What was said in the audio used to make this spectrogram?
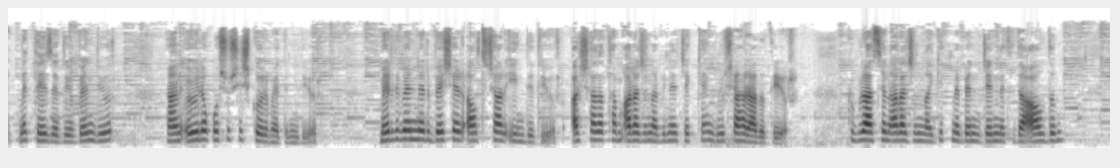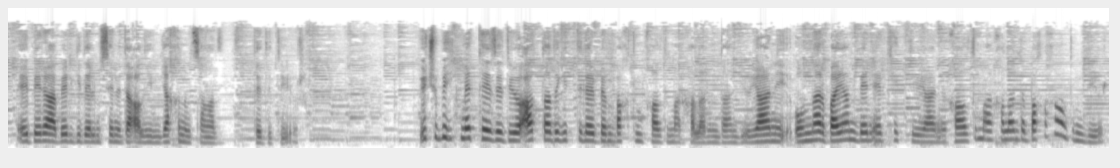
Hikmet teyze diyor ben diyor yani öyle koşuş hiç görmedim diyor. Merdivenleri beşer altıçar indi diyor. Aşağıda tam aracına binecekken Gülşah aradı diyor. Kübra sen aracınla gitme ben cenneti de aldım. E, beraber gidelim seni de alayım yakınım sana dedi diyor. Üçü bir Hikmet teyze diyor atladı gittiler ben baktım kaldım arkalarından diyor. Yani onlar bayan ben erkek diyor yani kaldım arkalarında baka kaldım diyor.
